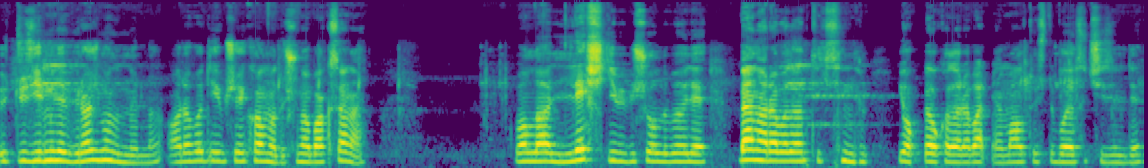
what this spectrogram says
320 ile viraj mı alınır lan? Araba diye bir şey kalmadı. Şuna baksana. Vallahi leş gibi bir şey oldu böyle. Ben arabadan tiksindim. Yok be o kadar abartmayalım. Alt üstü boyası çizildi.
